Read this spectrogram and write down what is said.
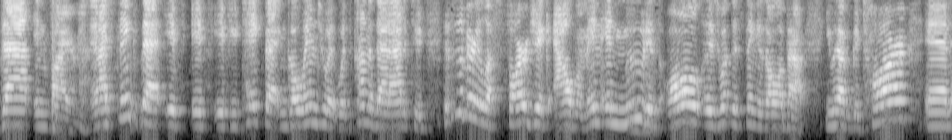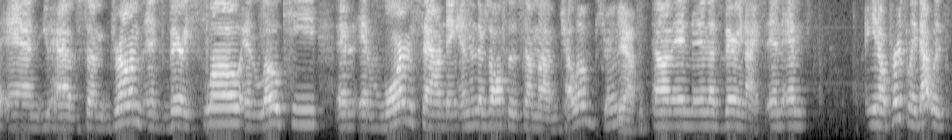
that environment, and I think that if if if you take that and go into it with kind of that attitude, this is a very lethargic album, and and mood is all is what this thing is all about. You have guitar and and you have some drums, and it's very slow and low key and and warm sounding, and then there's also some um, cello strings. Yeah. Um, and and that's very nice. And and you know personally that was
